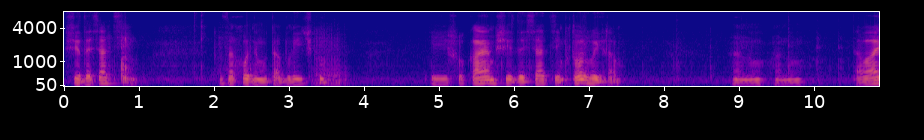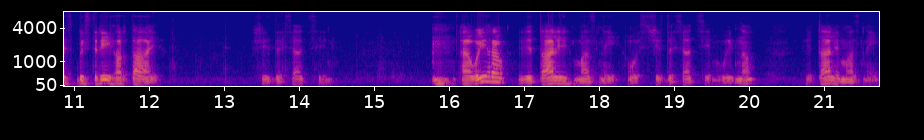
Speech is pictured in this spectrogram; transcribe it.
67. Заходимо в табличку. І шукаємо 67. Хто ж виграв? Ану, ану. Давай быстрей гортай. 67. А виграв Віталій Мазний. Ось 67. Видно. Віталій Мазний.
